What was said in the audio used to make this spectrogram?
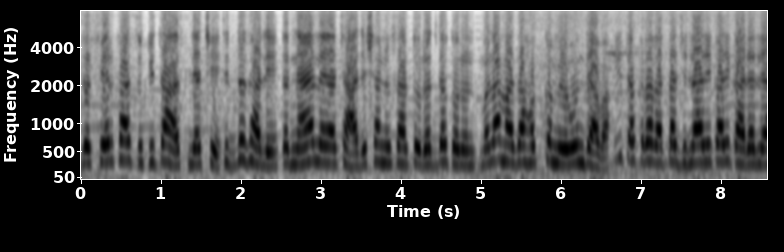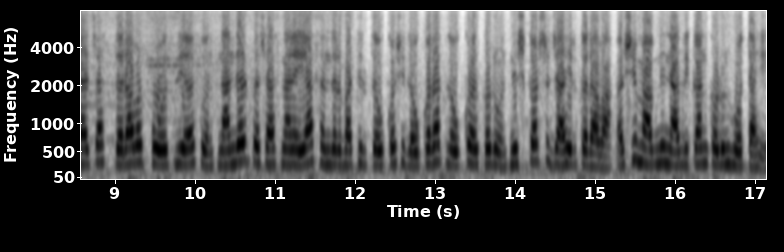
जर फेरफार चुकीचा असल्याचे सिद्ध झाले तर न्यायालयाच्या आदेशानुसार तो रद्द करून मला माझा हक्क मिळवून द्यावा. ही तक्रार आता जिल्हाधिकारी कार्यालयाच्या स्तरावर पोहोचली असून नांदेड प्रशासनाने या संदर्भातील चौकशी लवकरात लवकर करून निष्कर्ष जाहीर करावा अशी मागणी नागरिकांकडून होत आहे.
